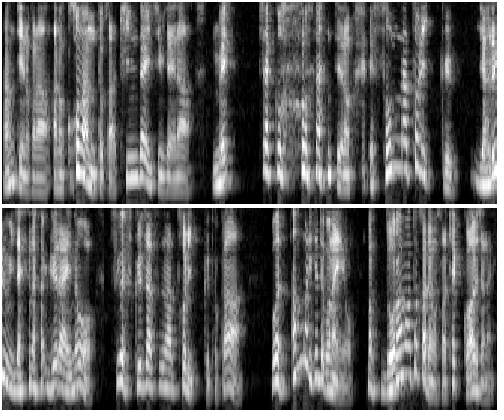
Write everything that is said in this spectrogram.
なんていうのかなあのコナンとか金田一みたいなめっちゃこう なんていうのえそんなトリックやるみたいなぐらいのすごい複雑なトリックとかはあんまり出てこないよ。まあ、ドラマとかでもさ結構あるじゃない。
